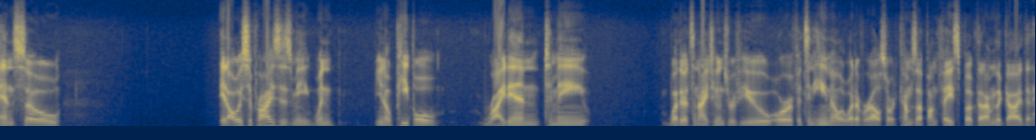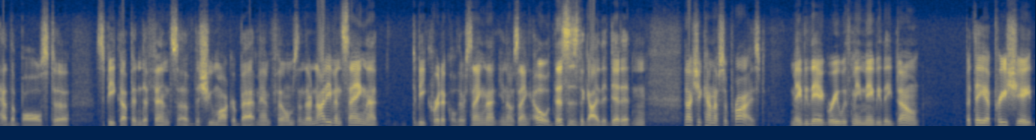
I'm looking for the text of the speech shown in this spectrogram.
And so it always surprises me when, you know, people write in to me whether it's an iTunes review or if it's an email or whatever else, or it comes up on Facebook that I'm the guy that had the balls to speak up in defense of the Schumacher Batman films, and they're not even saying that to be critical. They're saying that, you know, saying, "Oh, this is the guy that did it," and they're actually kind of surprised. Maybe they agree with me, maybe they don't, but they appreciate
